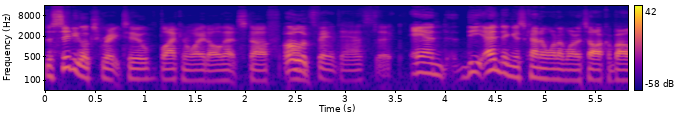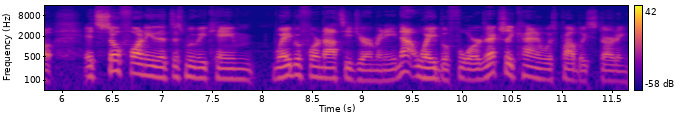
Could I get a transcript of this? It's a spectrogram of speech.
the city looks great too, black and white, all that stuff. oh it Um, looks fantastic and the ending is kind of what I want to talk about. It's so funny that this movie came way before Nazi Germany. Not way before. It actually kind of was probably starting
